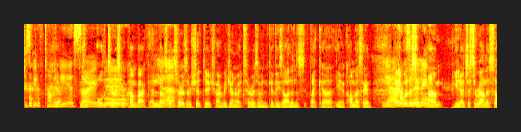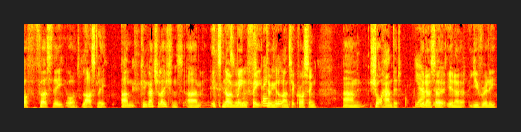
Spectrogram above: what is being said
which is a beautiful time Yeah, of year. 'cause So, all the tourists will come back, and that's what tourism should do: try and regenerate tourism and give these islands like uh, you know commerce again. yeah. Hey, well, listen, um, you know, just to round this off, firstly or lastly, um, congratulations. Um, it's no mean much. feat Thank doing an. Atlantic crossing um, short-handed. Yeah. You know, so Yeah. you know you've really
